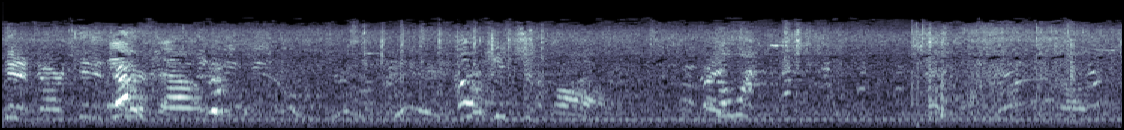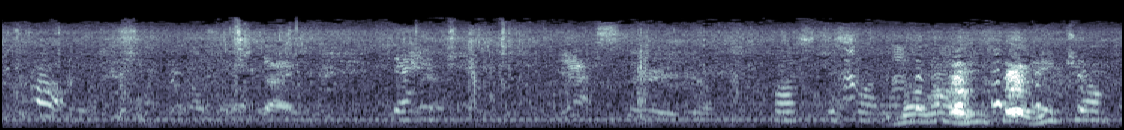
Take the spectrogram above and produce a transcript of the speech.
Get it, Dart, get it, Go, Dart. go. Go get your ball. Go on. Yes, there you go. Watch this one. No, no, he, he jumped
